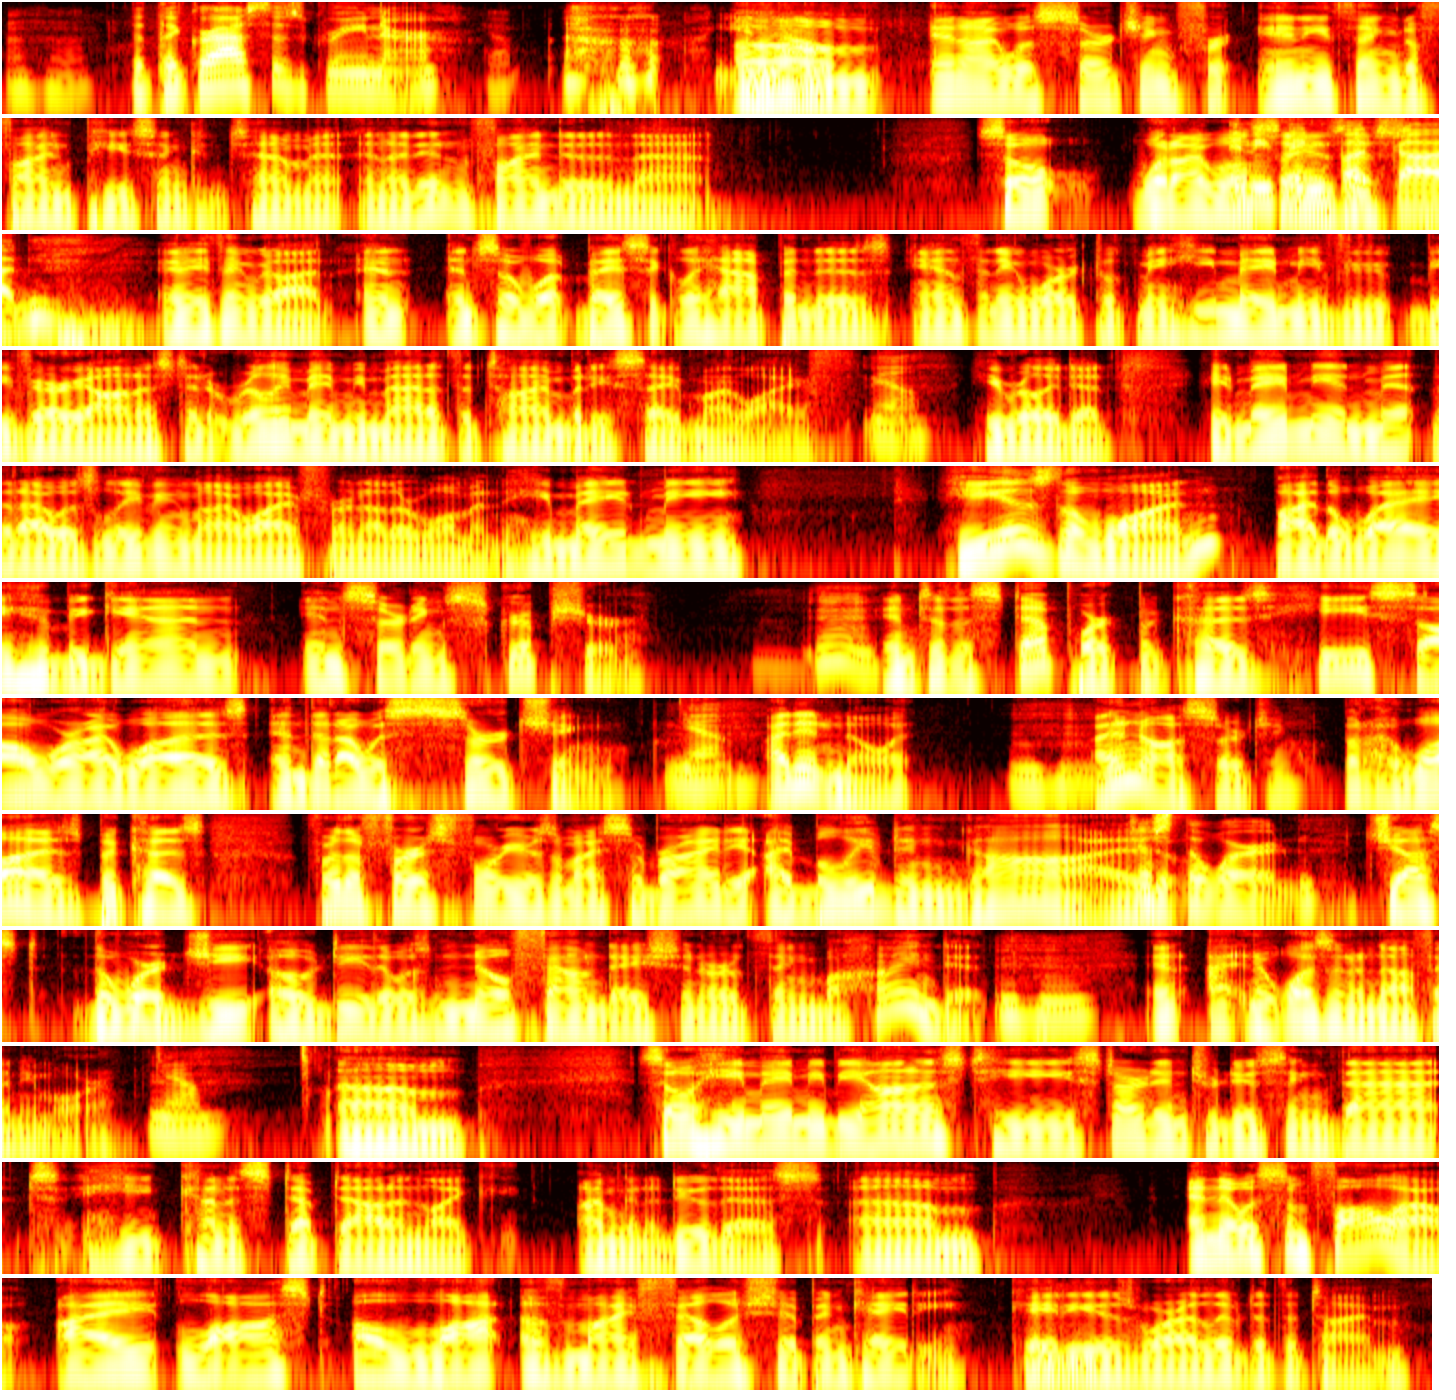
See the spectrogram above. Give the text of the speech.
that the grass is greener. you know, Um, and I was searching for anything to find peace and contentment, and I didn't find it in that. So what I will say anything is but this: God. anything but God. And and so what basically happened is Anthony worked with me. He made me v- be very honest, and it really made me mad at the time, but he saved my life. Yeah. He really did. He'd made me admit that I was leaving my wife for another woman. He made me. He is the one, by the way, who began inserting scripture mm. Mm. into the step work because he saw where I was and that I was searching. Yeah. I didn't know it. Mm-hmm. I didn't know I was searching, but I was because for the first four years of my sobriety, I believed in God. Just the word. just the word G O D. There was no foundation or thing behind it, mm-hmm. and I, and it wasn't enough anymore. Yeah. Um, so he made me be honest. He started introducing that. He kind of stepped out and like, I'm going to do this. Um, and there was some fallout. I lost a lot of my fellowship in Katy. Katy is where I lived at the time.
